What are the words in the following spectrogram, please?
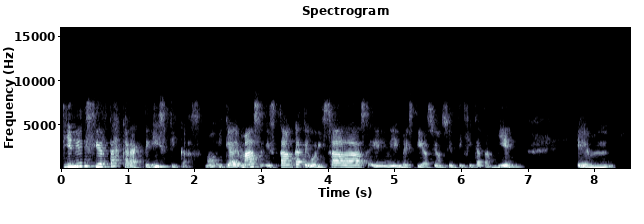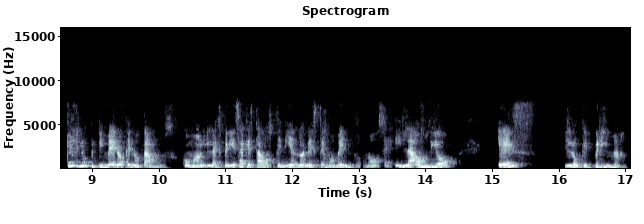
tiene ciertas características, ¿no? Y que además están categorizadas en la investigación científica también. Em, ¿Qué es lo primero que notamos? Como la experiencia que estamos teniendo en este momento, ¿no? O sea, el audio es lo que prima,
